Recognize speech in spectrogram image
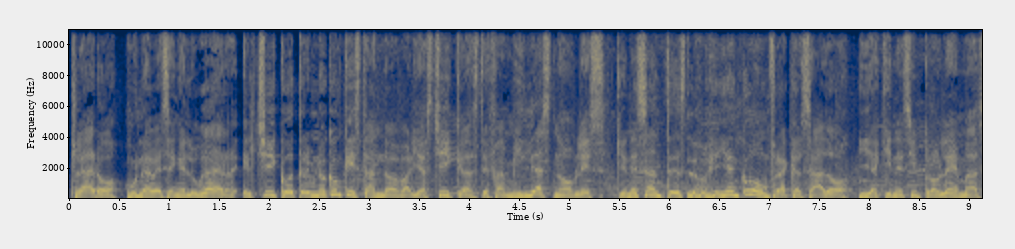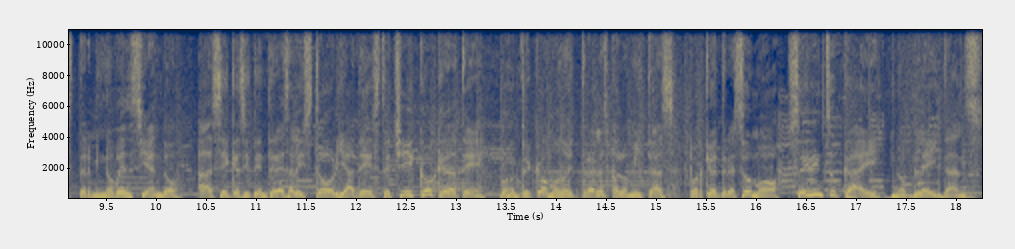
Claro, una vez en el lugar, el chico terminó conquistando a varias chicas de familias nobles, quienes antes lo veían como un fracasado y a quienes sin problemas terminó venciendo. Así que si te interesa la historia de este chico, quédate, ponte cómodo y trae las palomitas, porque hoy te resumo Seirin Tsukai no Blade Dance.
